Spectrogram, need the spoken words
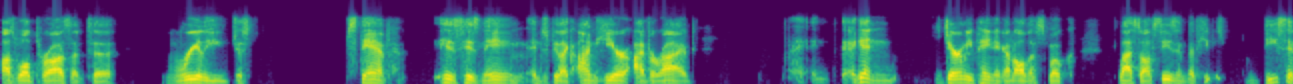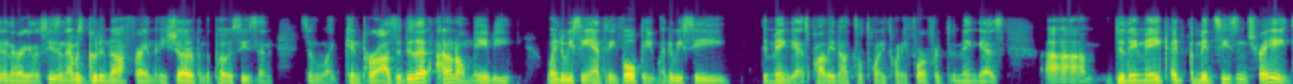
Oswald Peraza to really just stamp his his name and just be like, I'm here, I've arrived. Again, Jeremy Pena got all the smoke last off season, but he was decent in the regular season. That was good enough, right? And then he showed up in the postseason. So like, can Peraza do that? I don't know. Maybe. When do we see Anthony Volpe? When do we see Dominguez? Probably not till 2024 for Dominguez. Um, do they make a, a midseason trade?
